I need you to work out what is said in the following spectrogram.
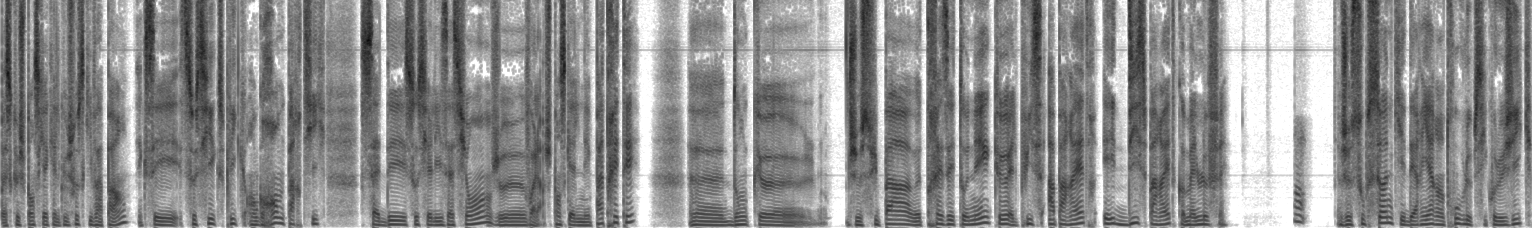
Parce que je pense qu'il y a quelque chose qui va pas et que ceci explique en grande partie sa désocialisation. Je voilà, je pense qu'elle n'est pas traitée. donc je suis pas euh, très étonnée qu'elle puisse apparaître et disparaître comme elle le fait. Mm. Je soupçonne qu'il y ait derrière un trouble psychologique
